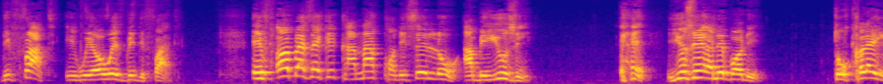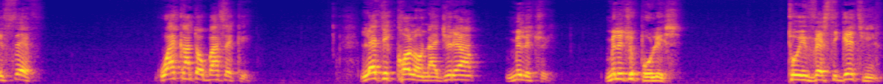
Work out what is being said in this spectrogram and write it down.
the fact, it will always be the fact. If Obaseki cannot condensate loan and be using, using anybody to clear himself, why can't Obaseki let it call on Nigerian military, military police, to investigate him?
